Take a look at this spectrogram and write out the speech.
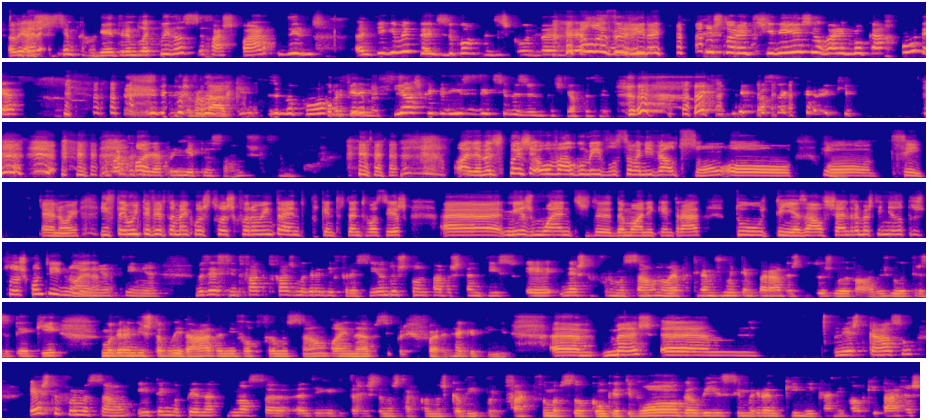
Aliás, era... sempre que alguém entra em Black Widows faz parte de irmos antigamente, antes do conflito da Elas a rirem. Restaurante chinês e levarem o meu carro para o Odessa. e depois é verdade. querem fazer uma compra. E elas coitadinhas dizem que se imagina que cheguei a fazer. Consegue ficar aqui. Basta olhar para mim e pensarmos. Olha, mas depois houve alguma evolução a nível de som? Ou sim, ou, sim é, não é? Isso tem muito a ver também com as pessoas que foram entrando, porque entretanto vocês, uh, mesmo antes de, da Mónica entrar, tu tinhas a Alexandra, mas tinhas outras pessoas contigo, não era? Tinha, tinha. Mas é assim, de facto faz uma grande diferença. E onde eu estou a notar bastante isso é nesta formação, não é? Porque tivemos muito tempo paradas de 2000, 2013 até aqui, uma grande instabilidade a nível de formação, line-ups e por aí fora, né, gatinha? Um, mas um, neste caso esta formação, e tenho uma pena nossa antiga guitarrista não estar connosco ali, porque de facto foi uma pessoa com quem eu tive logo ali assim, uma grande química a nível de guitarras,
